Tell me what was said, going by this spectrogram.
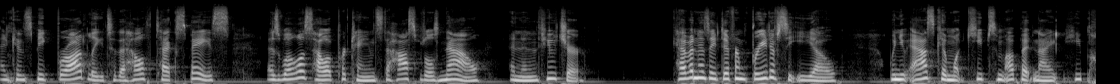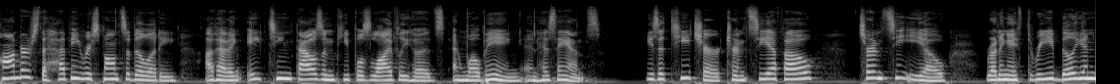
and can speak broadly to the health tech space as well as how it pertains to hospitals now and in the future. Kevin is a different breed of CEO. When you ask him what keeps him up at night, he ponders the heavy responsibility of having 18,000 people's livelihoods and well being in his hands. He's a teacher turned CFO turned CEO running a $3 billion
